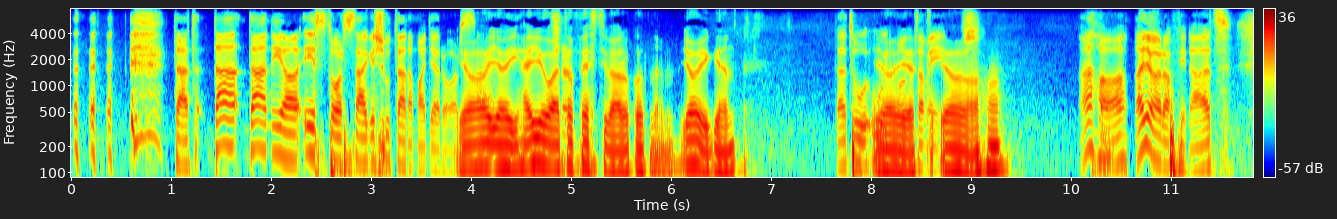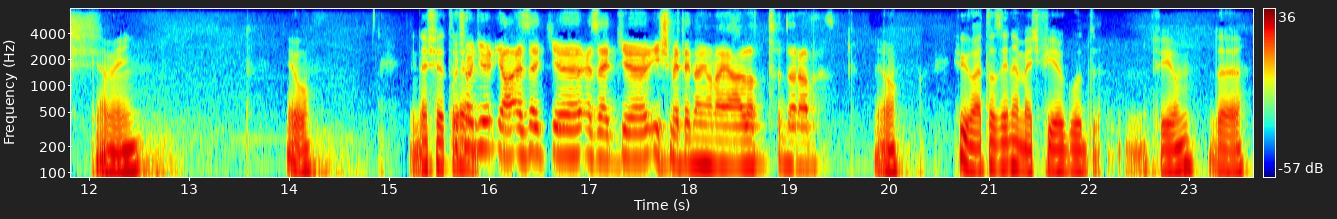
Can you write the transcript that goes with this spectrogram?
Tehát Dá- Dánia, Észtország, és utána Magyarország. Ja, ja, hát jó, hát a fesztiválokat nem. Ja, igen. Tehát ú- úgy ja, mondtam ért- én ja, is. aha, Aha, nagyon rafinált. kemény. Jó. Mindenesetre... Úgyhogy, ja, ez egy, ez egy ismét egy nagyon ajánlott darab. Jó. Hű, hát azért nem egy feel good film, de...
